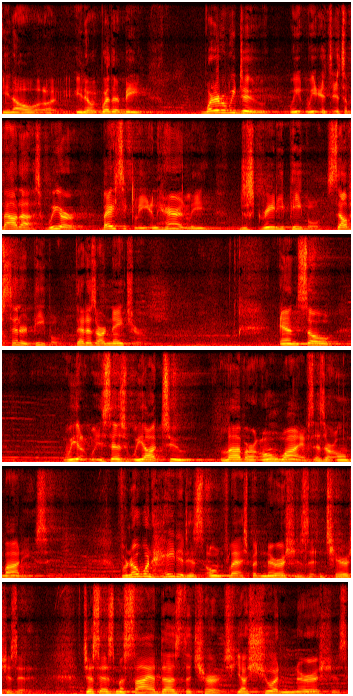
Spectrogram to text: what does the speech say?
you know, uh, you know whether it be whatever we do, we, we, it's, it's about us. We are basically inherently just greedy people, self centered people. That is our nature. And so we, it says we ought to love our own wives as our own bodies. For no one hated his own flesh, but nourishes it and cherishes it. Just as Messiah does the church, Yeshua nourishes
